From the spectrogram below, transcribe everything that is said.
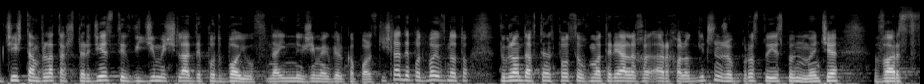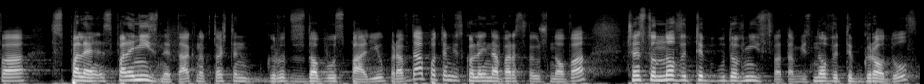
gdzieś tam w latach 40. widzimy ślady podbojów na innych ziemiach wielkopolskich. Ślady podbojów, no to wygląda w ten sposób w materiale archeologicznym, że po prostu jest w pewnym momencie warstwa spale, spalenizny, tak? No ktoś ten gród zdobył, spalił, prawda? A potem jest kolejna warstwa już nowa. Często nowy typ budownictwa, tam jest nowy typ grodów.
